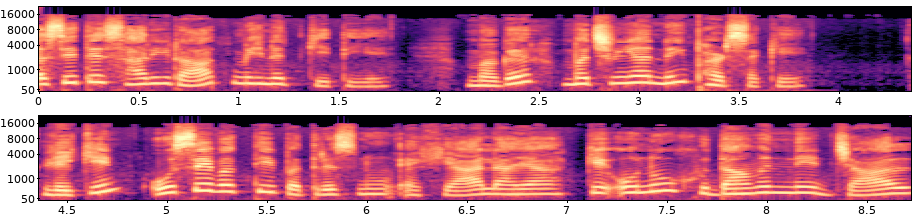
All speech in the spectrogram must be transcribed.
ਅਸੀਂ ਤੇ ਸਾਰੀ ਰਾਤ ਮਿਹਨਤ ਕੀਤੀ ਏ, ਮਗਰ ਮਛਲੀਆਂ ਨਹੀਂ ਫੜ ਸਕੇ। ਲੇਕਿਨ ਉਸੇ ਵਕਤ ਹੀ ਪਤਰਸ ਨੂੰ ਇਹ ਖਿਆਲ ਆਇਆ ਕਿ ਉਹਨੂੰ ਖੁਦਾਵੰਦ ਨੇ ਜਾਲ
